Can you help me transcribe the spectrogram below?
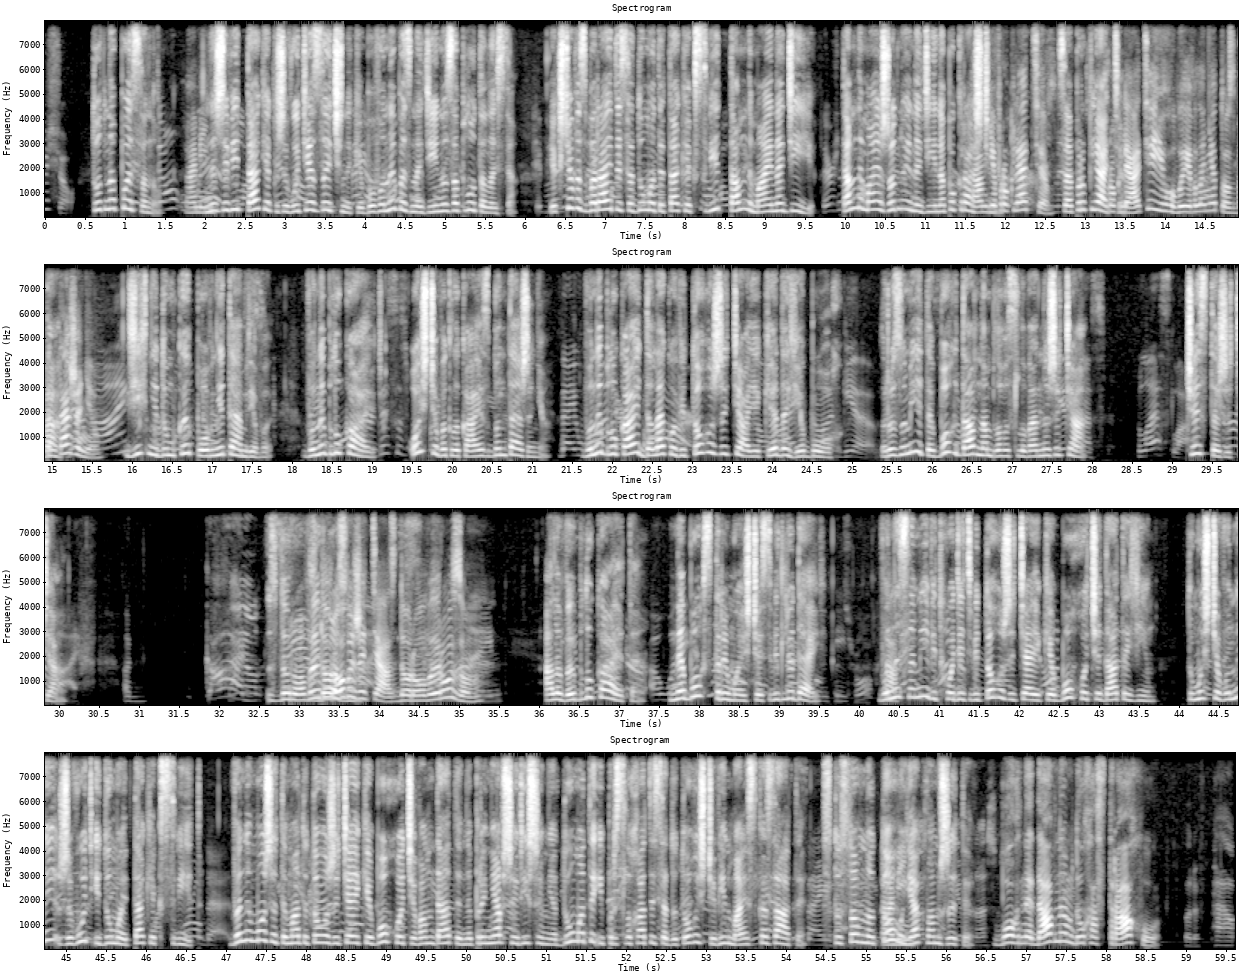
Тут написано: не живіть так, як живуть язичники, бо вони безнадійно заплуталися. Якщо ви збираєтеся думати так, як світ, там немає надії. Там немає жодної надії на Там покращення. є прокляття. Це прокляття. Прокляття і його виявлення то збентеження. Їхні думки повні темряви. Вони блукають. Ось що викликає збентеження. Вони блукають далеко від того життя, яке дає Бог. Розумієте, Бог дав нам благословенне життя, чисте життя, здоровий Здорове розум. життя, здоровий розум. Але ви блукаєте. Не Бог стримує щось від людей. Вони самі відходять від того життя, яке Бог хоче дати їм, тому що вони живуть і думають так, як світ. Ви не можете мати того життя, яке Бог хоче вам дати, не прийнявши рішення думати і прислухатися до того, що він має сказати, стосовно того, як вам жити. Бог не дав нам духа страху,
